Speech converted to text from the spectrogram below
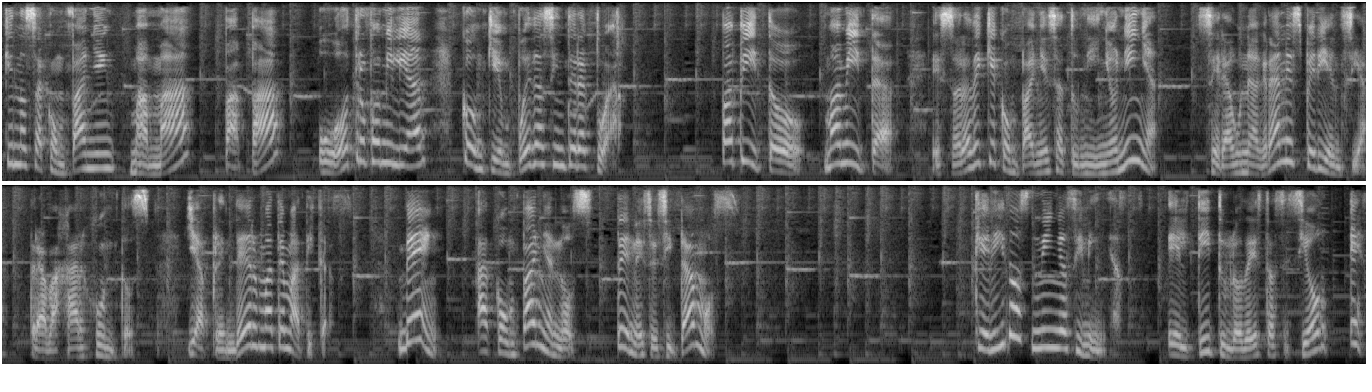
que nos acompañen mamá, papá u otro familiar con quien puedas interactuar. Papito, mamita, es hora de que acompañes a tu niño o niña. Será una gran experiencia trabajar juntos y aprender matemáticas. Ven, acompáñanos, te necesitamos. Queridos niños y niñas, el título de esta sesión es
